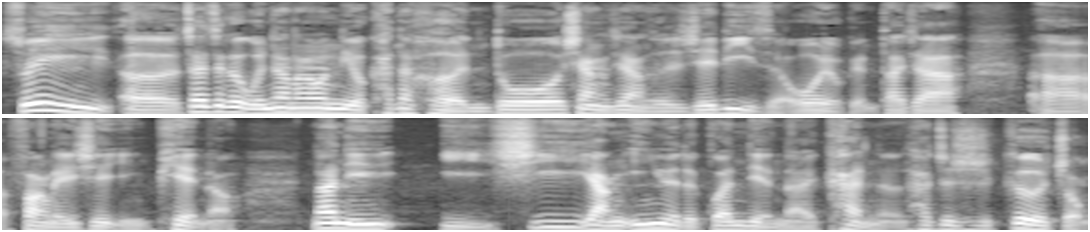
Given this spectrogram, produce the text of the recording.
所以呃，在这个文章当中，你有看到很多像这样的一些例子，我有跟大家啊、呃、放了一些影片啊，那你。以西洋音乐的观点来看呢，它就是各种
